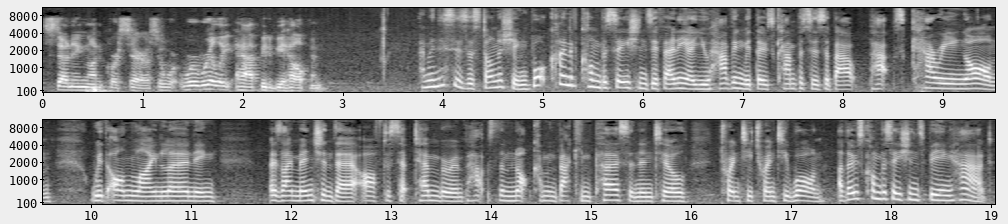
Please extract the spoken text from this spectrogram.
studying on Coursera. So we're, we're really happy to be helping. I mean, this is astonishing. What kind of conversations, if any, are you having with those campuses about perhaps carrying on with online learning? As I mentioned there, after September and perhaps them not coming back in person until 2021. Are those conversations being had?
